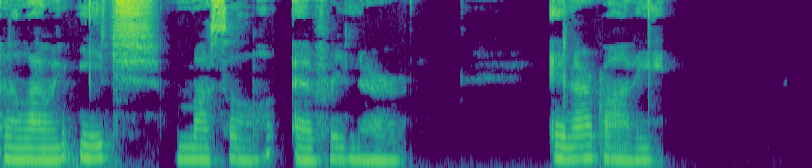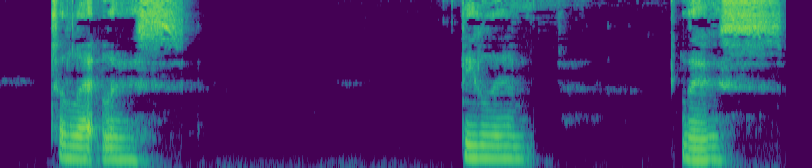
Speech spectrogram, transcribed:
and allowing each muscle, every nerve in our body to let loose, be limp, loose,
